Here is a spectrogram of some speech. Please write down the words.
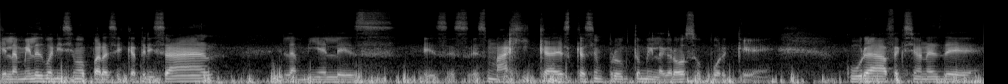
la miel es buenísima para cicatrizar, la miel es, es, mágica, es casi un producto milagroso porque cura afecciones de,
